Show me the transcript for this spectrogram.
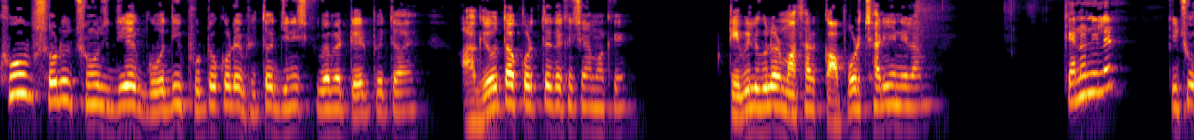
খুব সরু ছুঁচ দিয়ে গদি ফুটো করে ভিতর জিনিস কীভাবে টের পেতে হয়? আগেও তা করতে দেখেছে আমাকে। টেবিলগুলোর মাথার কাপড় ছাড়িয়ে নিলাম। কেন নিলেন? কিছু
